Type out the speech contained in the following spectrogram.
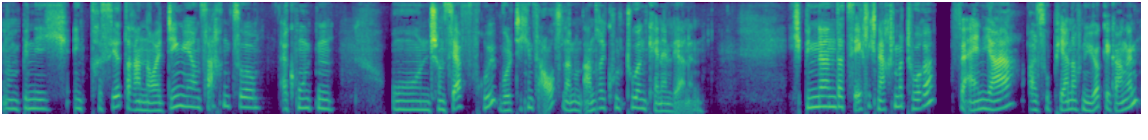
bin ich interessiert daran, neue Dinge und Sachen zu erkunden. Und schon sehr früh wollte ich ins Ausland und andere Kulturen kennenlernen. Ich bin dann tatsächlich nach der Matura für ein Jahr als Au pair nach New York gegangen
